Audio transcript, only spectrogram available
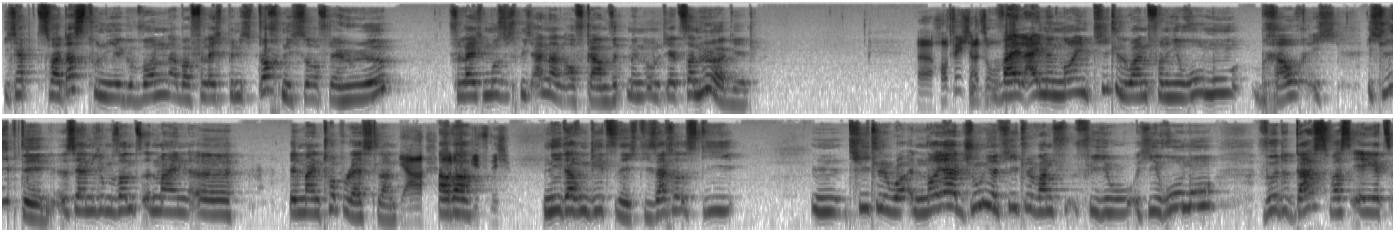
Ich habe zwar das Turnier gewonnen, aber vielleicht bin ich doch nicht so auf der Höhe. Vielleicht muss ich mich anderen Aufgaben widmen und jetzt dann höher geht. Äh, hoffe ich. Also, Weil einen neuen Titel-One von Hiromu brauche ich. Ich liebe den. Ist ja nicht umsonst in meinen, äh, in meinen Top-Wrestlern. ja, aber darum geht's nicht. Nee, darum geht's nicht. Die Sache ist die, ein Titel, ein neuer Junior-Titel für für Hi- Hiromo würde das, was er jetzt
